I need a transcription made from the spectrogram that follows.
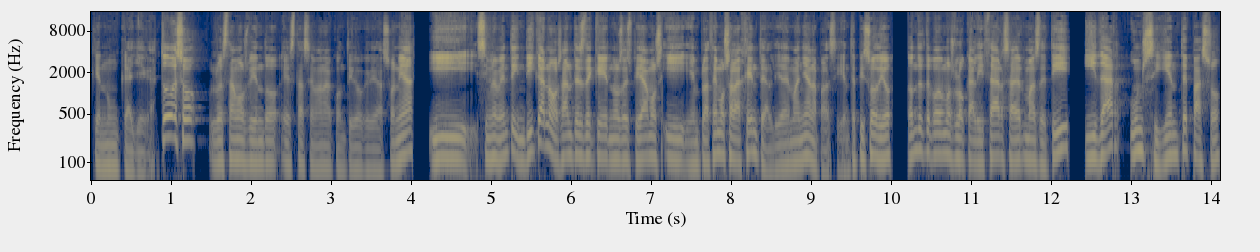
que nunca llega. Todo eso lo estamos viendo esta semana contigo, querida Sonia. Y simplemente indícanos antes de que nos despidamos y emplacemos a la gente al día de mañana para el siguiente episodio, dónde te podemos localizar, saber más de ti y dar un siguiente paso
